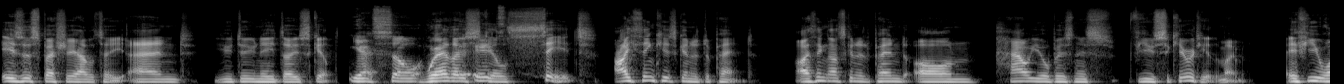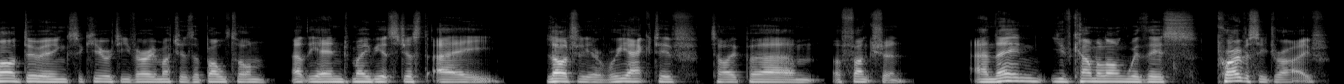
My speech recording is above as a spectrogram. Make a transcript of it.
is a speciality, and you do need those skills. Yes. So Where those skills sit, I think, is going to depend. I think that's going to depend on how your business views security at the moment. If you are doing security very much as a bolt on at the end, maybe it's just a largely a reactive type um, of function. And then you've come along with this privacy drive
